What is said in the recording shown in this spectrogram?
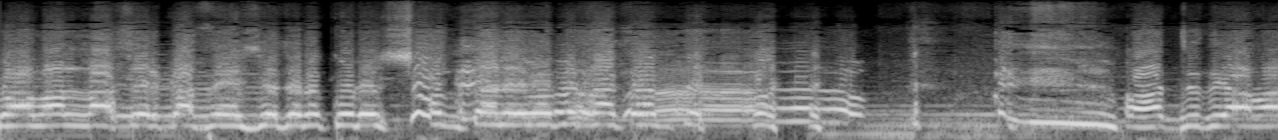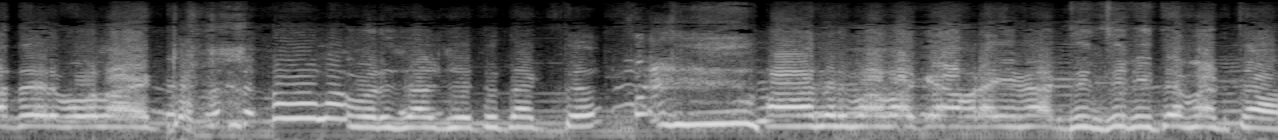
বাবার লাশের কাছে এসে যেন কোন সন্তান এভাবে না কাঁদতে। আর যদি আমাদের বলা একটা বলা বরিশাল যেতে থাকতো, আমাদের বাবাকে আমরা ইমার্জেন্সি নিতে পারতাম।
